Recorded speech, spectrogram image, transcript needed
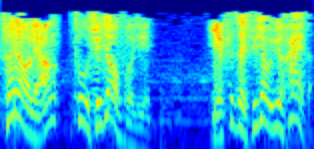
程小良住学校附近，也是在学校遇害的，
